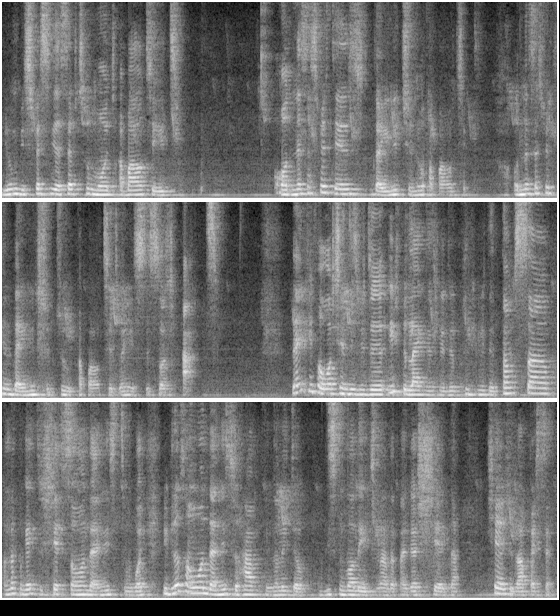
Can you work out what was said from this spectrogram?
you won't be stressing yourself too much about it, or necessary things that you need to know about it unnecessary things that you need to do about it when you see such acts. Thank you for watching this video. If you like this video, please give it a thumbs up and don't forget to share someone that needs to watch. If you know someone that needs to have the knowledge of this knowledge now that I just shared that, share it with that person.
